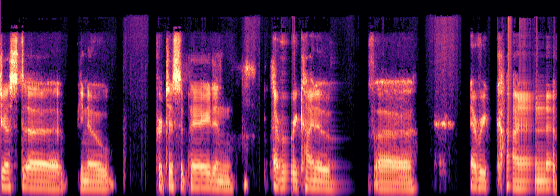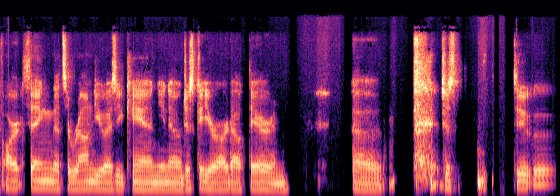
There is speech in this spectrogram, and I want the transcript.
just uh, you know, participate in every kind of uh, every kind of art thing that's around you as you can, you know, just get your art out there and uh, just to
